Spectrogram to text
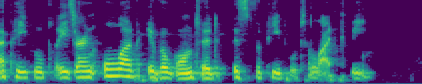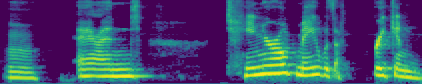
a people pleaser, and all I've ever wanted is for people to like me. Mm. And 10 year old me was a freaking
